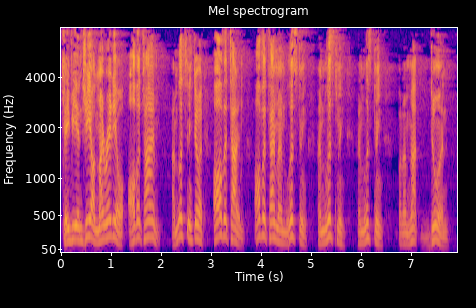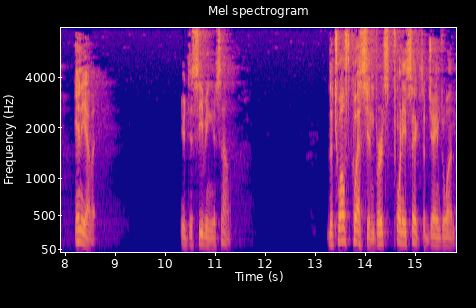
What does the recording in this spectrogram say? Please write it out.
KVNG on my radio all the time. I'm listening to it all the time. All the time I'm listening. I'm listening. I'm listening. but I'm not doing any of it. You're deceiving yourself. The 12th question, verse 26 of James 1.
